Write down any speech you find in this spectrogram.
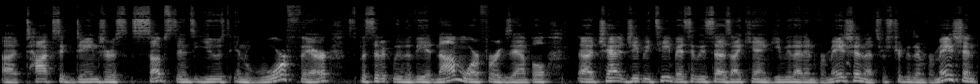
uh, toxic, dangerous substance used in warfare, specifically the Vietnam War, for example, uh, Chat GPT basically says, I can't give you that information. That's restricted information.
